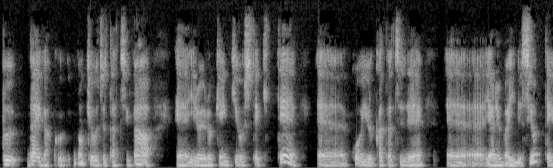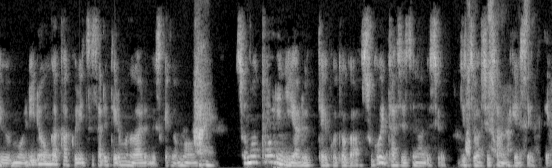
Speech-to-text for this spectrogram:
プ大学の教授たちが、えーいろいろ研究をしてきて、えーこういう形で、えーやればいいですよっていうもう理論が確立されているものがあるんですけども、はい。その通りにやるっていうことがすごい大切なんですよ。実は資産形成って。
